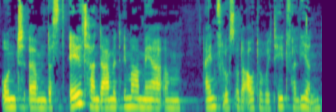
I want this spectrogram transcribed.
und ähm, dass Eltern damit immer mehr ähm, Einfluss oder Autorität verlieren.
